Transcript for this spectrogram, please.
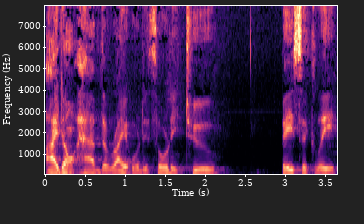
I don't have the right or the authority to basically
